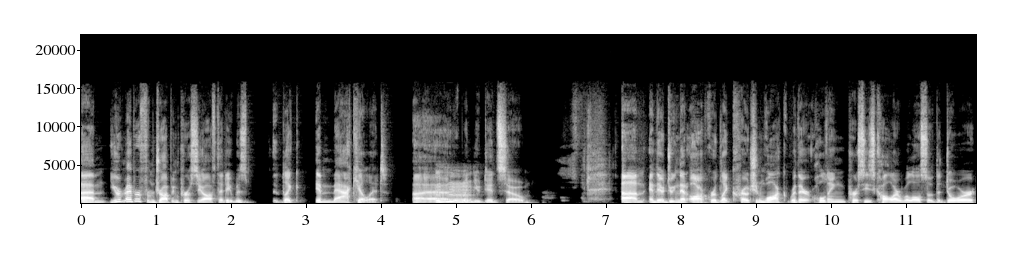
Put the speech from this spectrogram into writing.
Um you remember from dropping Percy off that it was like immaculate uh Mhm. when you did so. Um, and they're doing that awkward like crouch and walk where they're holding Percy's collar while also the door.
